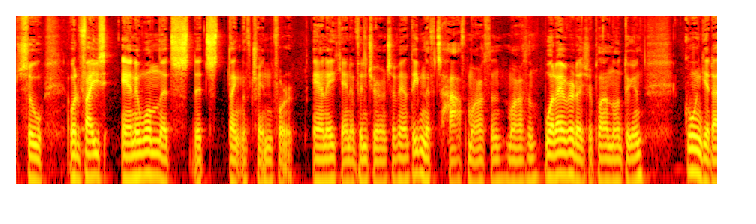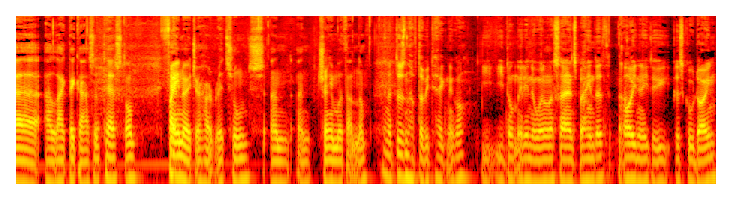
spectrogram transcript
So I would advise anyone that's that's thinking of training for any kind of endurance event, even if it's a half marathon, marathon, whatever it is you're planning on doing, go and get a, a lactic acid test done. Find yeah. out your heart rate zones and, and train within them. And it doesn't have to be technical. You, you don't need to know any science behind it. No. All you need to do is go down,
